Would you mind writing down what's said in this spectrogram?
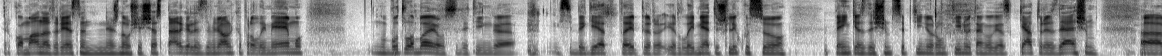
ir komanda turės, nežinau, 6 pergalės, 19 pralaimėjimų. Nu, būtų labai jau sudėtinga įsibėgėti taip ir, ir laimėti išlikusių 57 rungtynių, ten kokias 40. Uh,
